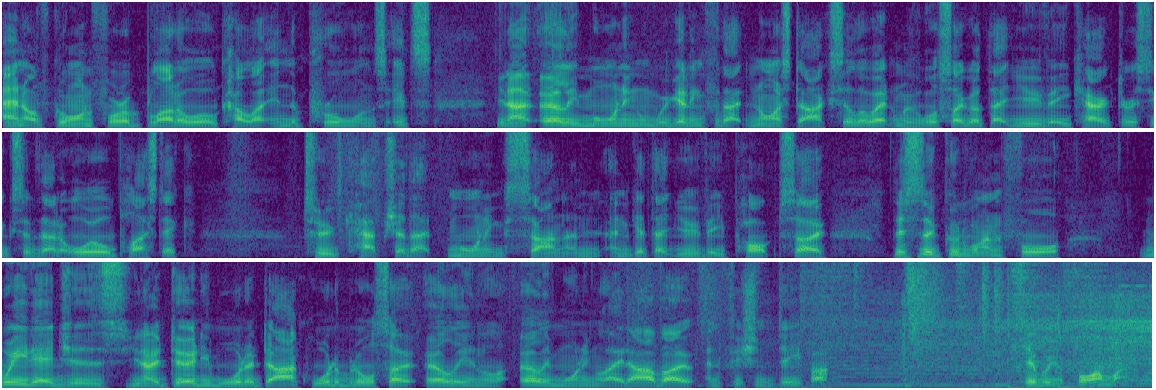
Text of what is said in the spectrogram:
and I've gone for a blood oil color in the PrawnZ. It's, you know, early morning and we're getting for that nice dark silhouette and we've also got that UV characteristics of that oil plastic to capture that morning sun and, and get that UV pop. So this is a good one for weed edges, you know, dirty water, dark water, but also early and early morning, late arvo and fishing deeper. See if we can find one.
